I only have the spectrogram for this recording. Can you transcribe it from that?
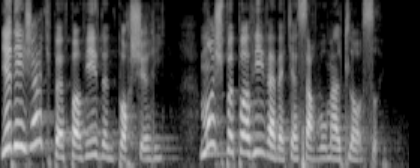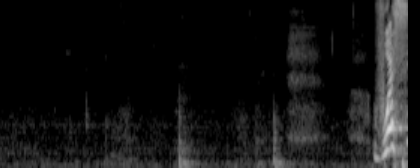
Il y a des gens qui ne peuvent pas vivre d'une porcherie. Moi, je ne peux pas vivre avec un cerveau mal classé. Voici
